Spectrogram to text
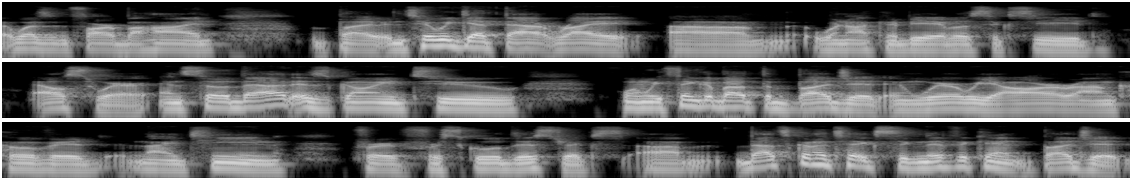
it wasn't far behind, but until we get that right, um, we're not going to be able to succeed elsewhere. And so that is going to, when we think about the budget and where we are around COVID 19 for, for school districts, um, that's going to take significant budget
